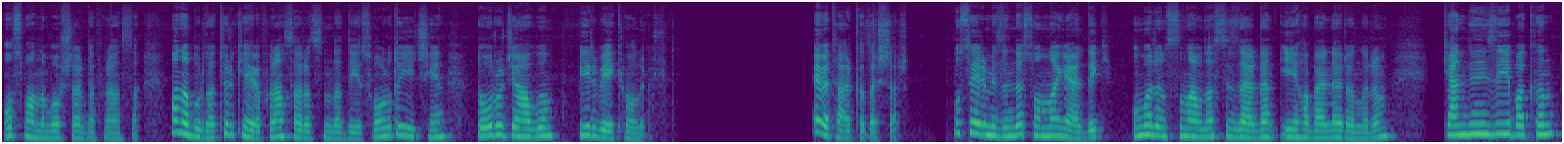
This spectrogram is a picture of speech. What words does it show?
Osmanlı borçları da Fransa. Bana burada Türkiye ve Fransa arasında diye sorduğu için doğru cevabım 1 ve 2 oluyor. Evet arkadaşlar. Bu serimizin de sonuna geldik. Umarım sınavda sizlerden iyi haberler alırım. Kendinize iyi bakın.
